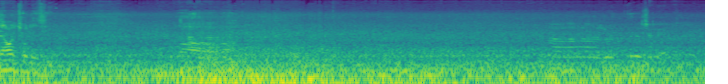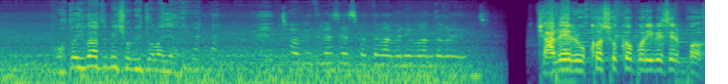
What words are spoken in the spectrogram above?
দিয়ে আমরা চলেছি। কতই বা তুমি ছবি তোলা যাবে? ছবি তুলে শেষ করতে পারবেনি বন্ধ করে দিচ্ছি। চাঁদের রুক্ষ সূক্ষ্ম পরিবেশের পর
